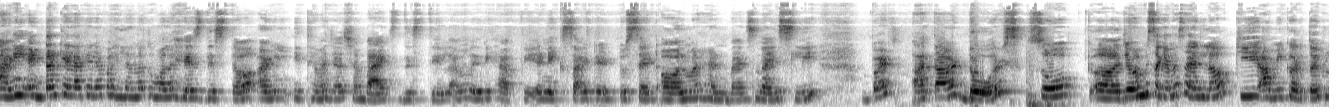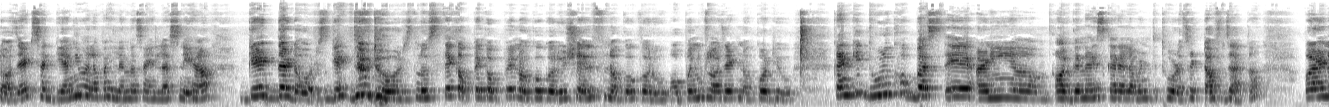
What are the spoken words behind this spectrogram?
आणि एंटर केल्या केल्या पहिल्यांदा तुम्हाला हेच दिसतं. आणि इथे माझ्या अशा बॅग्स दिसतील. I am very happy and excited to set all my handbags nicely but आता डोअर्स सो जेव्हा मी सगळ्यांना सांगितलं की आम्ही करतोय क्लॉजेट सगळ्यांनी मला पहिल्यांदा सांगितलं Sneha get the doors get the doors नुसते कप्पे कप्पे नको करू शेल्फ नको करू ओपन क्लॉजेट नको ठेवू. कारण की धूळ खूप बसते आणि ऑर्गनाईज करायला पण ते थोडंसं टफ जातं. पण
